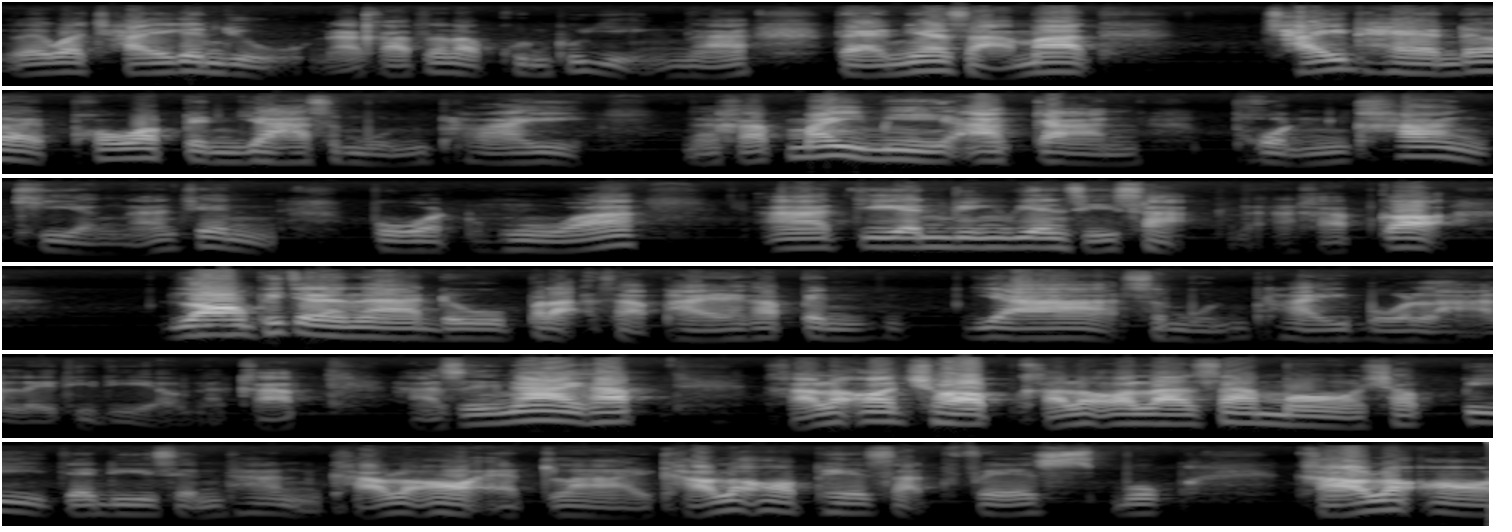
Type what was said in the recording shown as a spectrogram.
เรียกว่าใช้กันอยู่นะครับสำหรับคุณผู้หญิงนะ แต่เนี่ยสามารถใช้แทนได้ เพราะว่าเป็นยาสมุนไพรนะครับ ไม่มีอาการ ผลข้างเคียงนะ เช่น ปวดหัวอาเจียนวิงเวียนศีรษะนะครับ ก็ลองพิจารณาดูประสาภัยนะครับ เป็นยาสมุนไพรโบราณเลยทีเดียวนะครับ หาซื้อง่ายครับขาวละออช็อปขาวละออลาซามอช้อปปี้เจดีเซ็นทันขาวละออแอดไลน์ขาวละออเพสัตเฟซบุ๊กขาวละออ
